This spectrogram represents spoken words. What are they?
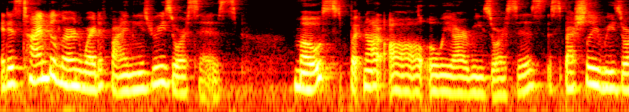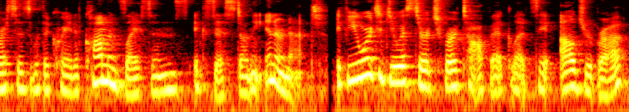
it is time to learn where to find these resources. Most, but not all, OER resources, especially resources with a Creative Commons license, exist on the internet. If you were to do a search for a topic, let's say algebra,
